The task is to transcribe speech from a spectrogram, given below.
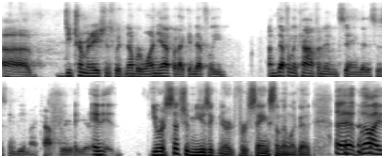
uh, determinations with number one yet, but I can definitely. I'm definitely confident in saying that this is going to be my top three of the year. And you are such a music nerd for saying something like that. Uh, well, I,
